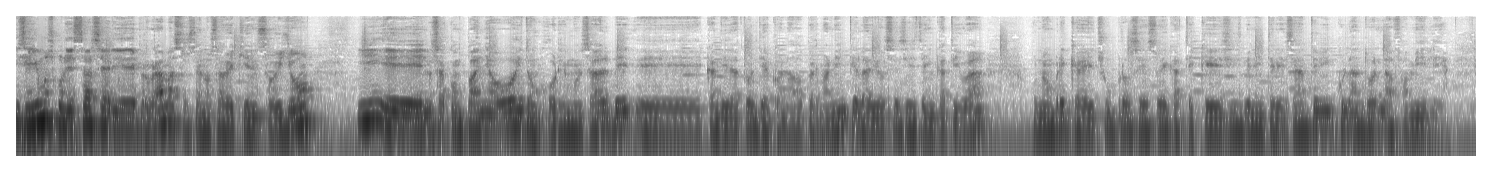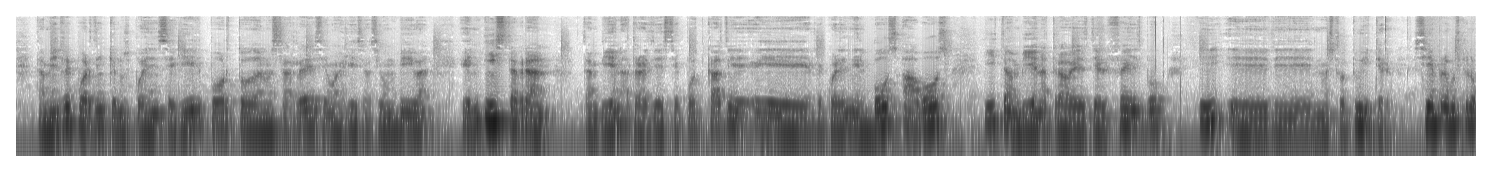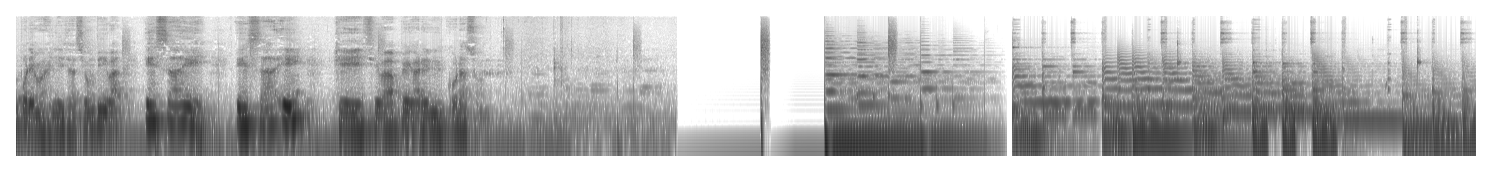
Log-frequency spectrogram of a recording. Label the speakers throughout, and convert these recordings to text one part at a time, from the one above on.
Speaker 1: Y seguimos con esta serie de programas, usted no sabe quién soy yo. Y eh, nos acompaña hoy don Jorge Monsalve, eh, candidato al diaconado permanente a la diócesis de Engativá, un hombre que ha hecho un proceso de catequesis bien interesante vinculando a la familia. También recuerden que nos pueden seguir por todas nuestras redes de Evangelización Viva en Instagram, también a través de este podcast. Eh, recuerden el voz a voz y también a través del Facebook y eh, de nuestro Twitter. Siempre búsquelo por Evangelización Viva, esa E, esa E que se va a pegar en el corazón.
